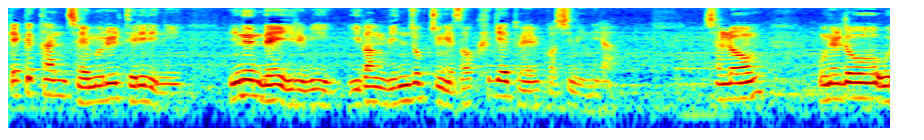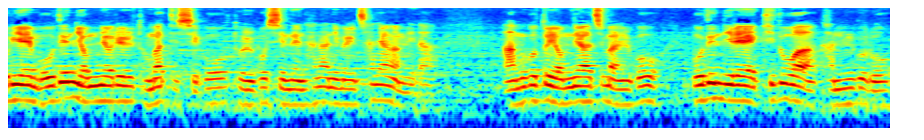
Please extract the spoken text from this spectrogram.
깨끗한 제물을 드리리니 이는 내 이름이 이방 민족 중에서 크게 될 것임이니라. 샬롬. 오늘도 우리의 모든 염려를 도맡으시고 돌보시는 하나님을 찬양합니다. 아무것도 염려하지 말고 모든 일에 기도와 간구로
